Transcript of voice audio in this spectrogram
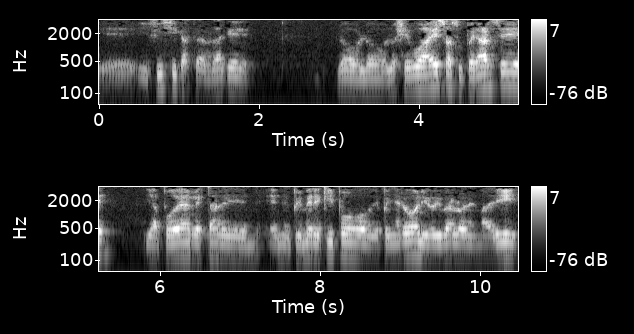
eh, y físicas, la verdad que lo, lo, llevó a eso, a superarse y a poder estar en, el primer equipo de Peñarol y hoy verlo en el Madrid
